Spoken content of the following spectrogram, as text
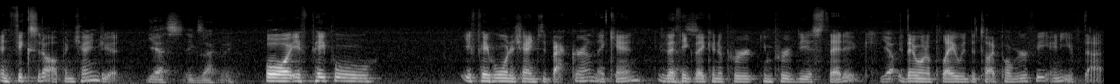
and fix it up and change it. Yes, exactly. Or if people if people want to change the background, they can. If they think they can improve, improve the aesthetic, Yep. if they want to play with the typography, any of that,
